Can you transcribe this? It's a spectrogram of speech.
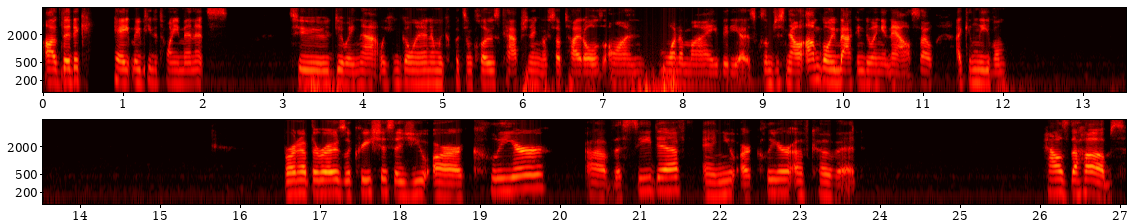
I'll dedicate maybe 10 to 20 minutes to doing that. We can go in and we can put some closed captioning or subtitles on one of my videos because I'm just now I'm going back and doing it now, so I can leave them Burn up the roads. Lucretia says you are clear of the C. diff and you are clear of COVID. How's the hubs?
